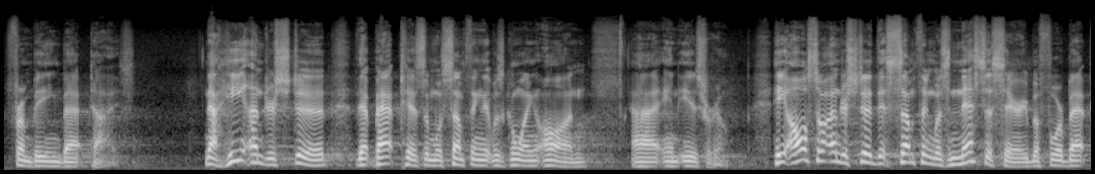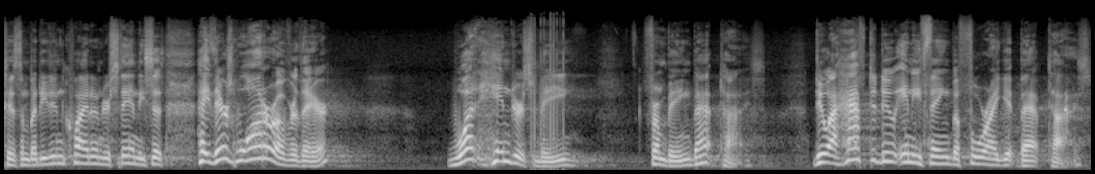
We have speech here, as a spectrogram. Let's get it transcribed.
from being baptized. Now, he understood that baptism was something that was going on uh, in Israel. He also understood that something was necessary before baptism, but he didn't quite understand. He says, Hey, there's water over there. What hinders me from being baptized? Do I have to do anything before I get baptized?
